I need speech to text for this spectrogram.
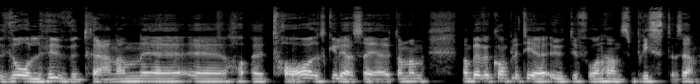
roll huvudtränaren eh, eh, eh, tar skulle jag säga. Utan man, man behöver komplettera utifrån hans brister sen.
